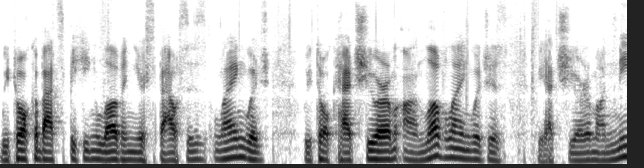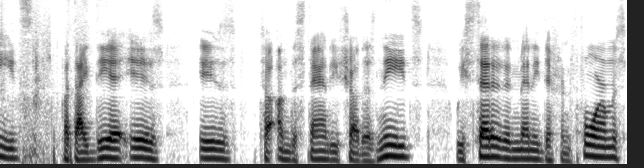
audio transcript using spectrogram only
We talk about speaking love in your spouse's language. We talk had on love languages. We had on needs. But the idea is is to understand each other's needs. We said it in many different forms,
